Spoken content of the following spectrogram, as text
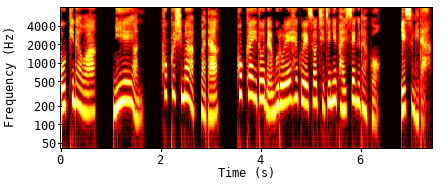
오키나와, 미해현, 후쿠시마 앞바다, 홋카이도 네무로의 해구에서 지진이 발생을 하고 있습니다.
